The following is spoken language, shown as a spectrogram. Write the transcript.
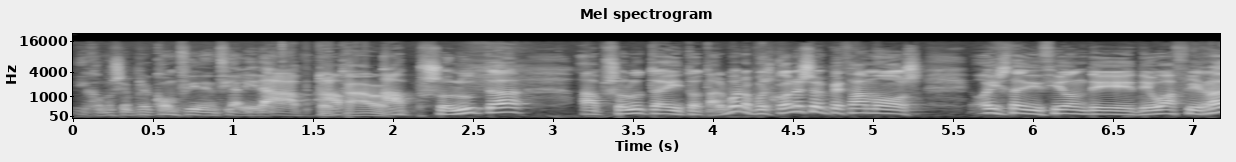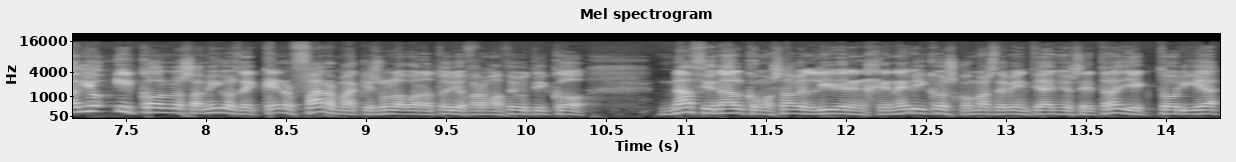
y como siempre confidencialidad a- Total. absoluta, absoluta y total. Bueno, pues con eso empezamos hoy esta edición de, de Radio y con los amigos de Care Pharma, que es un laboratorio farmacéutico nacional, como saben, líder en genéricos con más de 20 años de trayectoria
